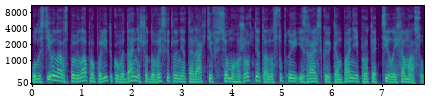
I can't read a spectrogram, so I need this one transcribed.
У листі вона розповіла про політику видання щодо висвітлення терактів 7 жовтня та наступної ізраїльської кампанії проти цілей Хамасу.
